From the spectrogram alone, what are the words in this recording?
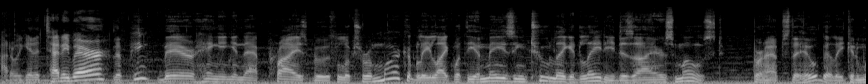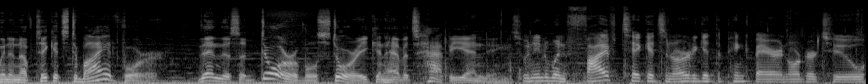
How do we get a teddy bear? The pink bear hanging in that prize booth looks remarkably like what the amazing two-legged lady desires most. Perhaps the hillbilly can win enough tickets to buy it for her. Then this adorable story can have its happy ending. So we need to win five tickets in order to get the pink bear in order to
